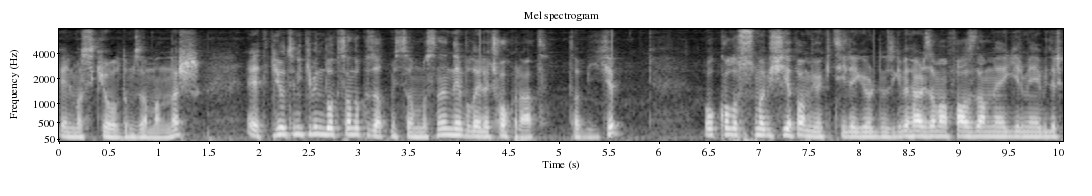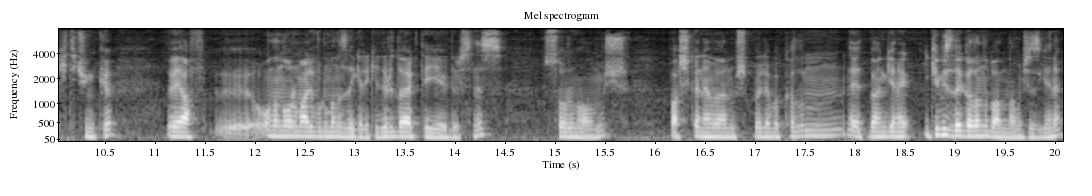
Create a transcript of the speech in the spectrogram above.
Elmas 2 olduğum zamanlar. Evet Guillotine 2099 atmış savunmasını Nebula ile çok rahat tabii ki. O Colossus'uma bir şey yapamıyor Kitty ile gördüğünüz gibi. Her zaman fazlanmaya girmeyebilir Kitty çünkü. Veya e, ona normal vurmanız da gerekebilir. Dayak da yiyebilirsiniz. Sorun olmuş. Başka ne varmış böyle bakalım. Evet ben gene ikimiz de Galan'ı banlamışız gene.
